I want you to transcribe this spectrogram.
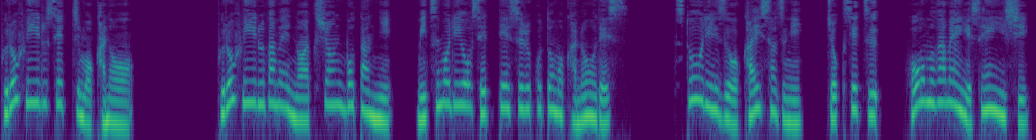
プロフィール設置も可能。プロフィール画面のアクションボタンに見積もりを設定することも可能です。ストーリーズを介さずに、直接、ホーム画面へ遷移し、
